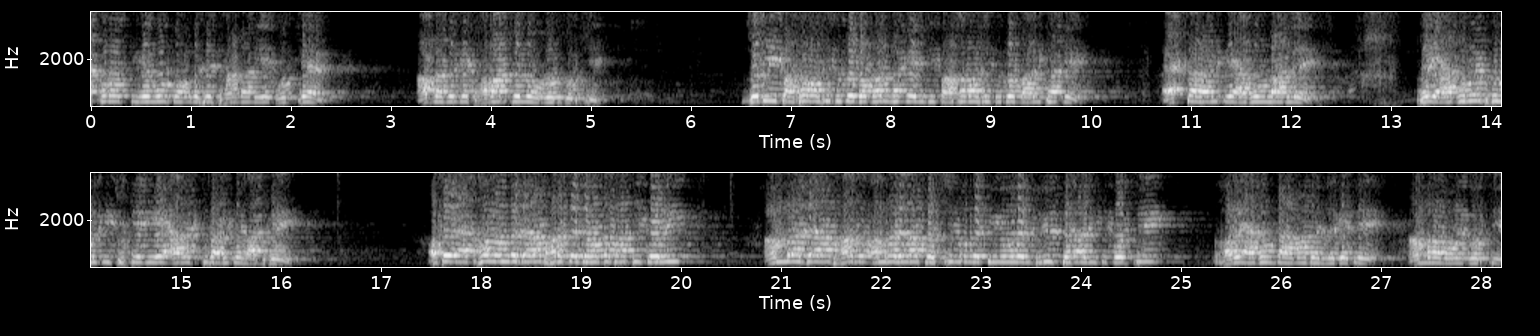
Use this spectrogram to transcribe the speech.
এখনও তৃণমূল কংগ্রেসের ঝান্ডা নিয়ে ঘুরছেন, আপনাদেরকে ভাবার জন্য অনুরোধ করছি। যদি পাশাপাশি দুটো দোকান থাকে, যদি পাশাপাশি দুটো বাড়ি থাকে, একটা বাড়িতে আগুন লাগলে, সেই আগুনের ফুলকি ছুটে গিয়ে আর একটি বাড়িতে লাগবে। অতএব এখন আমরা যারা ভারতের জনতা পার্টি করি, আমরা যারা ভারত, আমরা যারা পশ্চিমবঙ্গের তৃণমূলের বিরুদ্ধে রাজনীতি করছি, ঘরে আগুনটা আমাদের লেগেছে, আমরা মনে করছি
